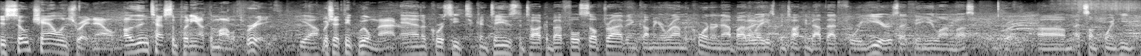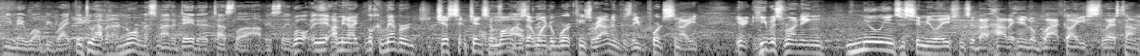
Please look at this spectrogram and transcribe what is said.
is so challenged right now, other than Tesla putting out the Model 3, Yeah. which I think will matter. And of course, he t- continues to talk about full self-driving coming around the corner. Now, by the Right. way, he's been talking about that for years. I think Elon Musk. right. Um, at some point, he, he may well be right. They do have an enormous amount of data at Tesla, obviously. Well, they can yeah, I mean, I look. Remember, just Jensen Huang, because I wanted to work things around him because the reports tonight. You know, he was running millions of simulations about how to handle black ice. The last time,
